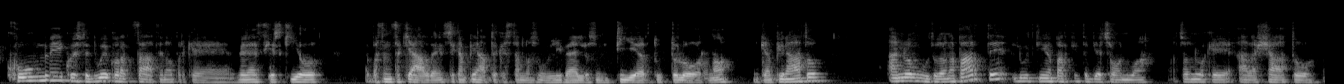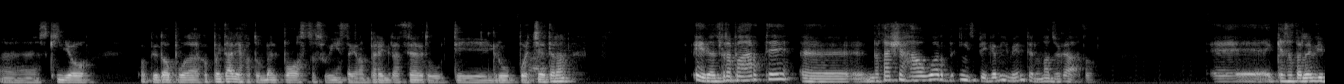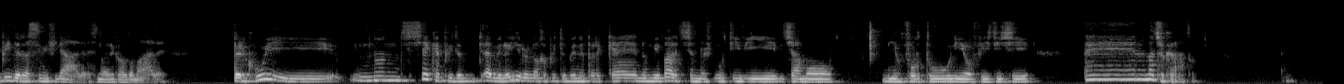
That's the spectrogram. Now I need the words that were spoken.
come queste due corazzate, no? perché Venezia e Schio è abbastanza chiaro da inizio campionato che stanno su un livello, su un tier tutto loro no? in campionato, hanno avuto da una parte l'ultima partita di Acionua, Acionua che ha lasciato eh, Schio proprio dopo la Coppa Italia, ha fatto un bel post su Instagram per ringraziare tutti, il gruppo, eccetera. E d'altra parte, eh, Natasha Howard inspiegabilmente non ha giocato, eh, che è stata l'MVP della semifinale, se non ricordo male. Per cui non si è capito, almeno io non ho capito bene perché, non mi pare ci siano motivi, diciamo, di infortuni o fisici, e non ha giocato.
